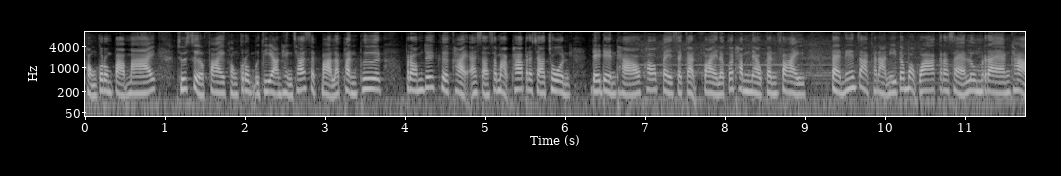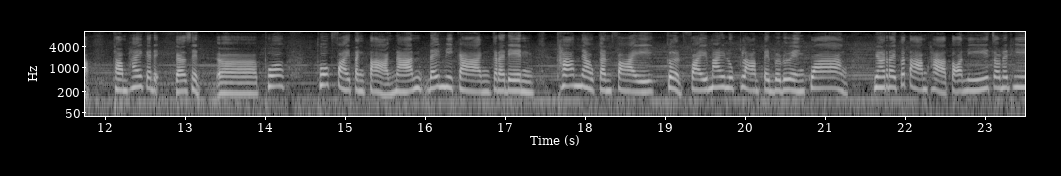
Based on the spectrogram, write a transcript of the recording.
ของกรมป่าไม้ ชุดเสือไฟของกรมอุทยานแห่งชาติสัตว์ป่าและพันธุ์พืชพร้อมด้วยเครือข่ายอาสาสมัครภาคประชาชน ได้เดินเท้าเข้าไปสกัดไฟแล้วก็ทำแนวกันไฟ แต่เนื่องจากขณะนี้ต้องบอกว่ากระแสลมแรงค่ะทำให้กษตรเอ่อพวกพวกไฟต่างๆ นั้นได้มีการกระเด็นข้ามแนวกันไฟ เกิดไฟไหม้ลุกลามเป็นบริเวณกว้าง อย่างไรก็ตามค่ะ ตอนนี้เจ้าหน้าที่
